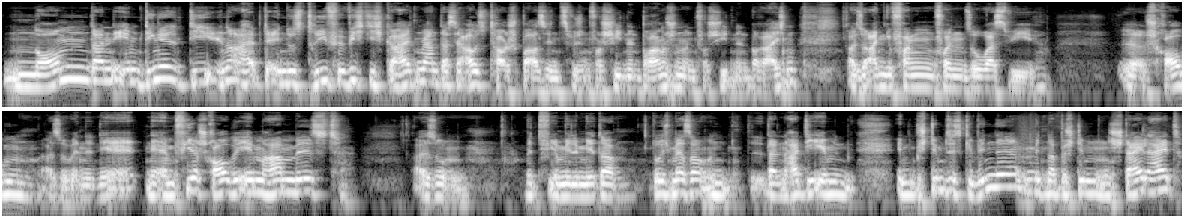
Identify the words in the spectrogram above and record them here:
Normen dann eben Dinge, die innerhalb der Industrie für wichtig gehalten werden, dass sie austauschbar sind zwischen verschiedenen Branchen und verschiedenen Bereichen. Also angefangen von sowas wie äh, Schrauben, also wenn du eine, eine M4-Schraube eben haben willst, also mit 4 mm Durchmesser und dann hat die eben ein bestimmtes Gewinde mit einer bestimmten Steilheit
